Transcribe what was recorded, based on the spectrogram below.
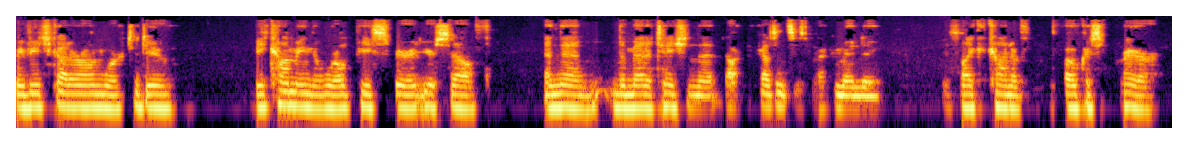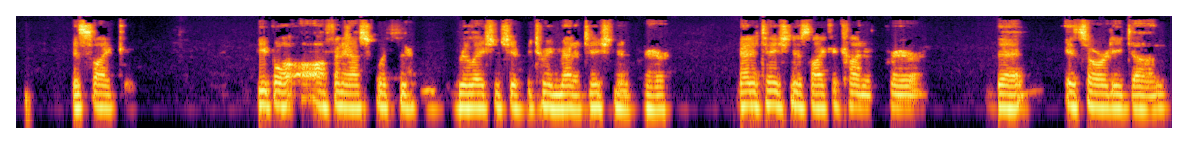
we've each got our own work to do. Becoming the world peace spirit yourself. And then the meditation that Dr. Cousens is recommending is like a kind of focused prayer. It's like people often ask what's the relationship between meditation and prayer. Meditation is like a kind of prayer that it's already done.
